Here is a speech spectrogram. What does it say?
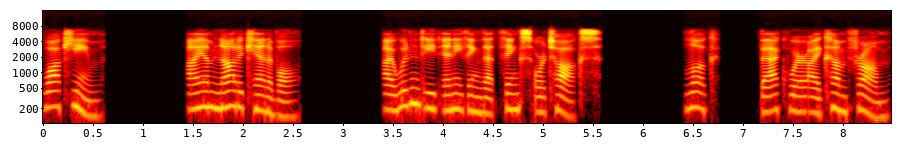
Joachim. I am not a cannibal. I wouldn't eat anything that thinks or talks. Look, back where I come from,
